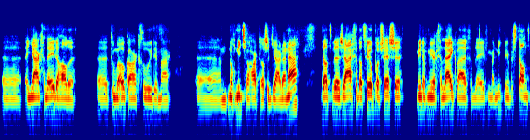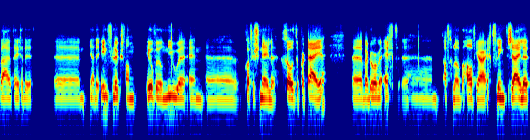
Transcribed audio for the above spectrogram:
uh, een jaar geleden hadden, toen we ook al hard groeiden, maar ehm, nog niet zo hard als het jaar daarna, dat we zagen dat veel processen min of meer gelijk waren gebleven, maar niet meer bestand waren tegen de, ehm, ja, de influx van heel veel nieuwe en professionele grote partijen. waardoor we echt afgelopen half jaar echt flink de zeilen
